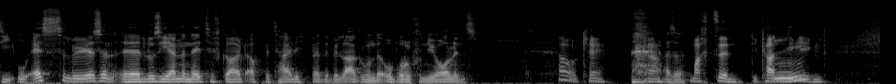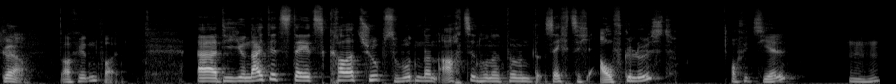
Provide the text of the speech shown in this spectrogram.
die US-Louisiana äh, Native Guard auch beteiligt bei der Belagerung und Eroberung von New Orleans. Ah, okay. Ja, also, macht Sinn. Die die mhm. Gegend. Genau auf jeden Fall. Äh, die United States Color Troops wurden dann 1865 aufgelöst, offiziell. Mhm.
